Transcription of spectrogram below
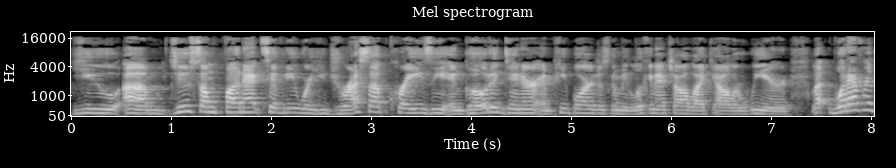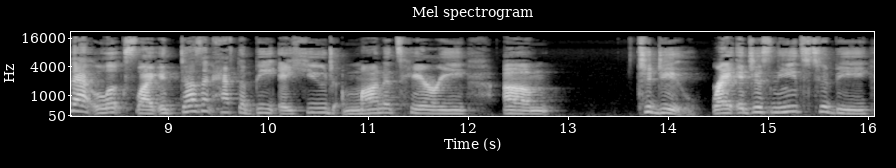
you um, do some fun activity where you dress up crazy and go to dinner and people are just gonna be looking at y'all like y'all are weird like whatever that looks like it doesn't have to be a huge monetary um, to do, right? It just needs to be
